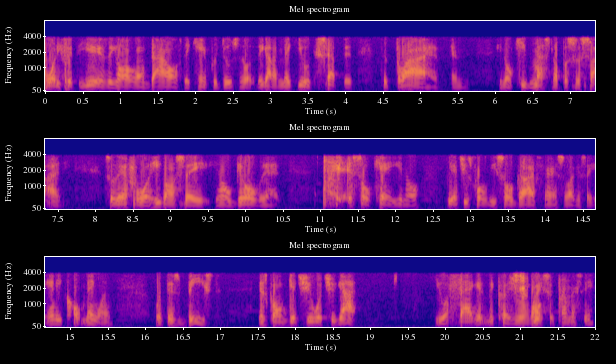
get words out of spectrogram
40, 50 years, they all gonna die off. They can't produce. So they got to make you accept it to thrive and you know keep messing up a society. So therefore, he gonna say, you know, get over that. it's okay, you know. Yet you're supposed to be so God fearing. So like I say, any commingling with this beast is gonna get you what you got. You a faggot because you're in white supremacy.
